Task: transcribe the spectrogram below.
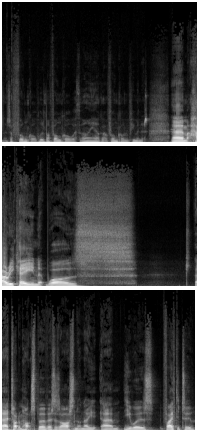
There's a phone call. Who's my phone call with? Oh yeah, I got a phone call in a few minutes. Um, Harry Kane was uh, Tottenham Hotspur versus Arsenal. Now um, he was five to two.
